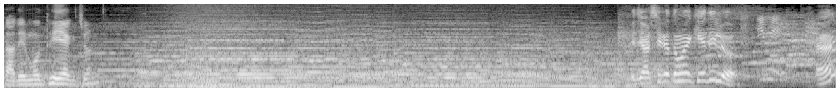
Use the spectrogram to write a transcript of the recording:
তাদের মধ্যেই একজন। এই জার্সিটা তোমায় কে দিল? ডিমি। হ্যাঁ?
